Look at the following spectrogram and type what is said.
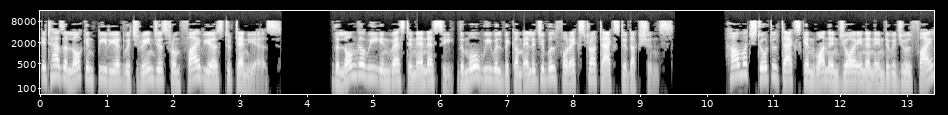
It has a lock in period which ranges from 5 years to 10 years. The longer we invest in NSC, the more we will become eligible for extra tax deductions. How much total tax can one enjoy in an individual file?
